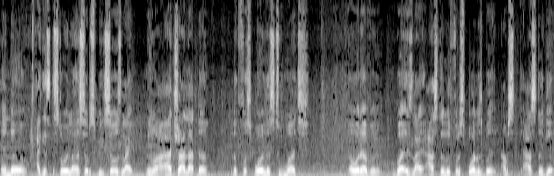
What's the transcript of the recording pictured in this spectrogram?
in the, I guess the storyline, so to speak. So it's like, you know, I, I, try not to look for spoilers too much or whatever. But it's like I still look for the spoilers, but I'm I still get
